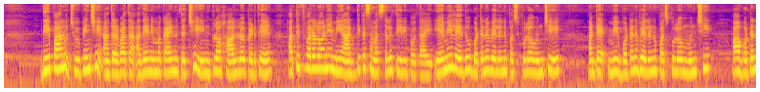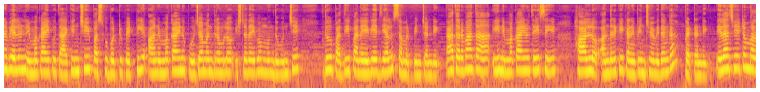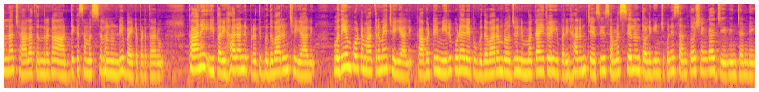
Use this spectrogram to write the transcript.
దీపాలు చూపించి ఆ తర్వాత అదే నిమ్మకాయను తెచ్చి ఇంట్లో హాల్లో పెడితే అతి త్వరలోనే మీ ఆర్థిక సమస్యలు తీరిపోతాయి. ఏమీ లేదు బొటన వేలుని పసుపులో ఉంచి అంటే మీ బొటన వేలును పసుపులో ముంచి ఆ బొటన వేలును నిమ్మకాయకు తాకించి పసుపు బొట్టు పెట్టి ఆ నిమ్మకాయను పూజా మందిరంలో ఇష్టదైవం ముందు ఉంచి ధూప దీప నైవేద్యాలు సమర్పించండి. ఆ తర్వాత ఈ నిమ్మకాయను తీసి హాల్లో అందరికీ కనిపించే విధంగా పెట్టండి. ఇలా చేయటం వలన చాలా తొందరగా ఆర్థిక సమస్యల నుండి బయటపడతారు. కానీ ఈ పరిహారాన్ని ప్రతి బుధవారం చేయాలి. ఉదయం పూట మాత్రమే చేయాలి. కాబట్టి మీరు కూడా రేపు బుధవారం రోజు నిమ్మకాయతో ఈ పరిహారం చేసి సమస్యలను తొలగించుకుని సంతోషంగా జీవించండి.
